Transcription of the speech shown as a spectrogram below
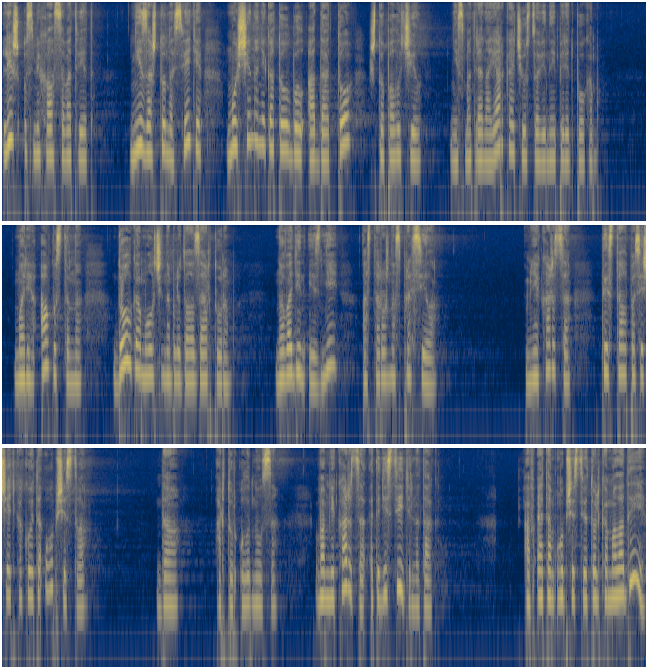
лишь усмехался в ответ. Ни за что на свете мужчина не готов был отдать то, что получил, несмотря на яркое чувство вины перед Богом. Мария Августовна долго молча наблюдала за Артуром, но в один из дней осторожно спросила. «Мне кажется, ты стал посещать какое-то общество?» «Да», — Артур улыбнулся. «Вам не кажется, это действительно так?» «А в этом обществе только молодые?»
